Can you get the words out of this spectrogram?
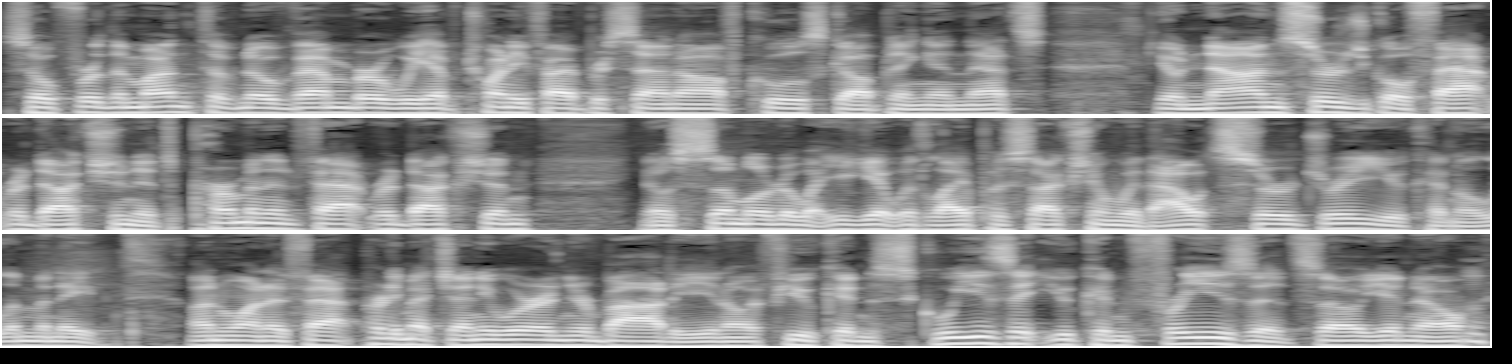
So for the month of November, we have 25% off cool sculpting, and that's, you know, non surgical fat reduction. It's permanent fat reduction, you know, similar to what you get with liposuction without surgery. You can eliminate unwanted fat pretty much anywhere in your body. You know, if you can squeeze it, you can freeze it. So, you know,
